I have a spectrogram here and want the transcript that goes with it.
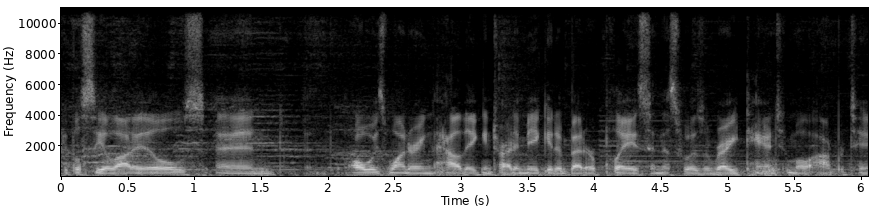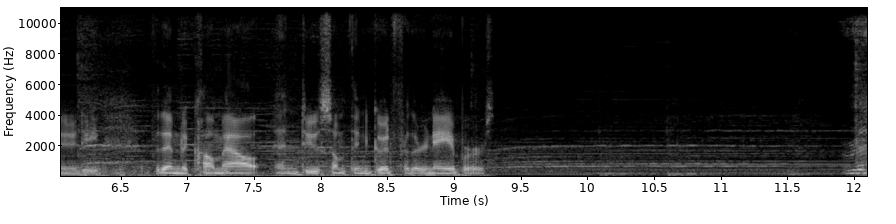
people see a lot of ills and always wondering how they can try to make it a better place. And this was a very tangible opportunity for them to come out and do something good for their neighbors. Trying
